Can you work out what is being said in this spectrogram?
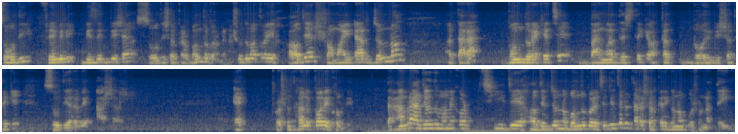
Saudi family visit visa Saudi সরকার বন্ধ করবে না। শুধুমাত্র এই হজের সময়টার জন্য তারা বন্ধ রেখেছে বাংলাদেশ থেকে, অর্থাৎ বহির্বিশ্ব থেকে সৌদি আরবে আসার। এক প্রশ্ন তাহলে কবে খুলবে? তা আমরা যেহেতু মনে করছি যে হজের জন্য বন্ধ করেছে, যেহেতু তারা সরকারি কোনো ঘোষণা দেয়নি।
